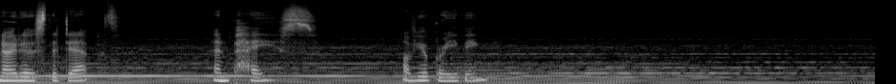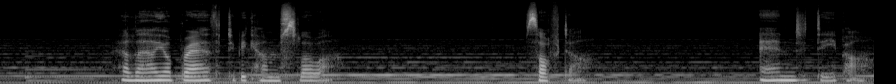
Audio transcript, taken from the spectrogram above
Notice the depth and pace of your breathing. Allow your breath to become slower, softer, and deeper.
